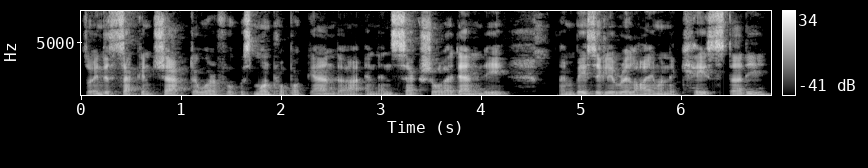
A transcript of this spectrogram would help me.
So in the second chapter, where I focus more on propaganda and, and sexual identity, I'm basically relying on a case study,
